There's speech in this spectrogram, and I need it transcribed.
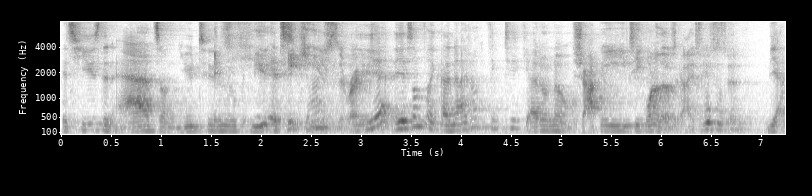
it's used in ads on YouTube. It's huge. Tiki giant. uses it, right? Yeah, yeah, something like. And I don't think Tiki. I don't know. Shopee, T, one of those guys uses it. Yeah.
